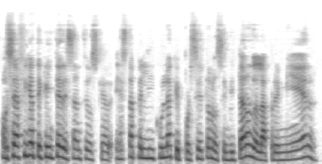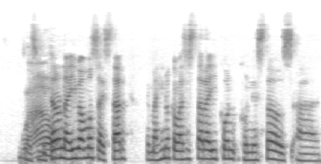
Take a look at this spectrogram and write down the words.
O sea, fíjate qué interesante, Oscar. Esta película, que por cierto nos invitaron a la premier, nos invitaron ahí, vamos a estar, me imagino que vas a estar ahí con, con estos uh,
